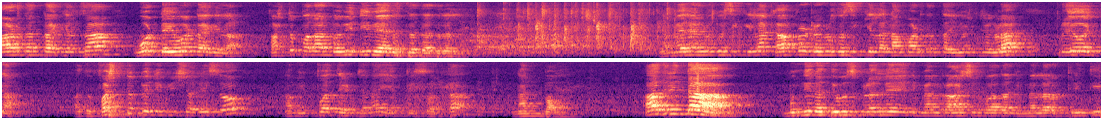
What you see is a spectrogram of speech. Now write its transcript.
ಮಾಡಿದಂಥ ಕೆಲಸ ಓಟ್ ಡೈವರ್ಟ್ ಆಗಿಲ್ಲ. ಫಸ್ಟ್ ಫಲಾನುಭವಿ ನೀವೇ ಅನಿಸ್ತದೆ ಅದರಲ್ಲಿ. ಎಂ ಎಲ್ ಎಗಳಿಗೂ ಸಿಕ್ಕಿಲ್ಲ ಕಾರ್ಪೊರೇಟರ್ಗಳಿಗೂ ಸಿಕ್ಕಿಲ್ಲ ನಾವು ಮಾಡಿದಂಥ ಯೋಜನೆಗಳ ಪ್ರಯೋಜನ. ಅದು ಫಸ್ಟ್ ಬೆನಿಫಿಷರೀಸು ನಮ್ಮ ಇಪ್ಪತ್ತೆಂಟು ಜನ ಎಂ ಪಿಸು ಅಂತ ನನ್ನ ಭಾವನೆ. ಆದ್ದರಿಂದ ಮುಂದಿನ ದಿವಸಗಳಲ್ಲಿ ನಿಮ್ಮೆಲ್ಲರ ಆಶೀರ್ವಾದ, ನಿಮ್ಮೆಲ್ಲರ ಪ್ರೀತಿ,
